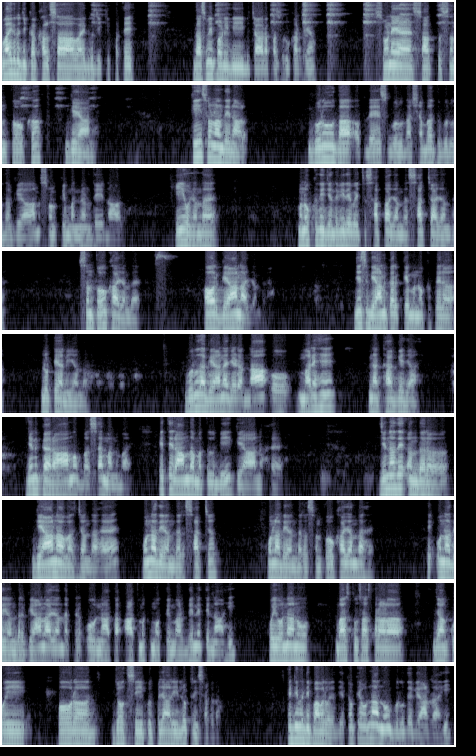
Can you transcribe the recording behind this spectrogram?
ਵਾਹਿਗੁਰੂ ਜੀ ਕਾ ਖਾਲਸਾ, ਵਾਹਿਗੁਰੂ ਜੀ ਕੀ ਫਤਿਹ। ਦਸਵੀਂ ਪੌੜੀ ਦੀ ਵਿਚਾਰ ਆਪਾਂ ਸ਼ੁਰੂ ਕਰਦੇ ਹਾਂ। ਸੁਣਿਆ ਸਤ ਸੰਤੋਖ ਗਿਆਨ। ਕੀ ਸੁਣਨ ਦੇ ਨਾਲ? ਗੁਰੂ ਦਾ ਉਪਦੇਸ਼, ਗੁਰੂ ਦਾ ਸ਼ਬਦ, ਗੁਰੂ ਦਾ ਗਿਆਨ ਸੁਣ ਕੇ ਮੰਨਣ ਦੇ ਨਾਲ ਕੀ ਹੋ ਜਾਂਦਾ ਹੈ? ਮਨੁੱਖ ਦੀ ਜ਼ਿੰਦਗੀ ਦੇ ਵਿੱਚ ਸੱਤ ਆ ਜਾਂਦਾ ਸੱਚ ਆ ਜਾਂਦਾ ਸੰਤੋਖ ਆ ਜਾਂਦਾ ਹੈ ਔਰ ਗਿਆਨ ਆ ਜਾਂਦਾ ਹੈ। ਜਿਸ ਗਿਆਨ ਕਰਕੇ ਮਨੁੱਖ ਫਿਰ ਲੁੱਟਿਆ ਨਹੀਂ ਜਾਂਦਾ। ਗੁਰੂ ਦਾ ਗਿਆਨ ਹੈ ਜਿਹੜਾ ਨਾ ਉਹ ਮਰਹਿ, ਨਾ ਠਾਗੇ ਜਾਏ ਜਿਨ ਕਾ ਰਾਮ ਬਸੈ ਮਨ ਮਾਏ ਇੱਥੇ ਰਾਮ ਦਾ ਮਤਲਬ ਵੀ ਗਿਆਨ ਹੈ। ਜਿਨ੍ਹਾਂ ਦੇ ਅੰਦਰ ਗਿਆਨ ਆ ਵਸ ਜਾਂਦਾ ਹੈ, ਉਹਨਾਂ ਦੇ ਅੰਦਰ ਸੱਚ ਉਹਨਾਂ ਦੇ ਅੰਦਰ ਸੰਤੋਖ ਆ ਜਾਂਦਾ ਹੈ ਤੇ ਉਹਨਾਂ ਦੇ ਅੰਦਰ ਗਿਆਨ ਆ ਜਾਂਦਾ ਫਿਰ ਉਹ ਨਾ ਤਾਂ ਆਤਮਿਕ ਮੋਤੇ ਮਰਦੇ ਨੇ ਤੇ ਨਾ ਹੀ ਕੋਈ ਉਹਨਾਂ ਨੂੰ ਵਾਸਤੂ ਸ਼ਾਸਤਰ ਵਾਲਾ ਜਾਂ ਕੋਈ ਹੋਰ ਜੋਤਸੀ, ਕੋਈ ਪੁਜਾਰੀ ਲੁੱਟ ਨਹੀਂ ਸਕਦਾ। ਏਡੀ ਵੱਡੀ ਪਾਵਰ ਹੋ ਜਾਂਦੀ ਹੈ ਕਿਉਂਕਿ ਉਹਨਾਂ ਨੂੰ ਗੁਰੂ ਦੇ ਗਿਆਨ ਰਾਹੀਂ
